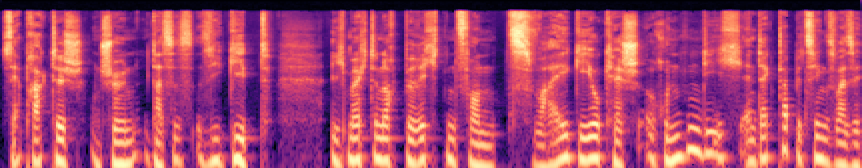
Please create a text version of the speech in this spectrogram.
sehr praktisch und schön, dass es sie gibt. Ich möchte noch berichten von zwei Geocache-Runden, die ich entdeckt habe, beziehungsweise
